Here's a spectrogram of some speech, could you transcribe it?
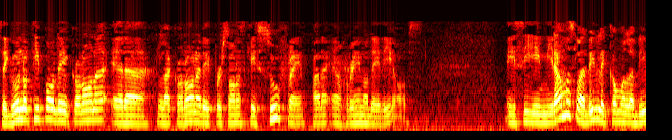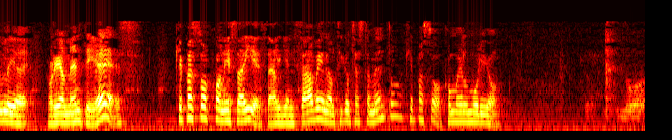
Segundo tipo de corona era la corona de personas que sufren para el reino de Dios. Y si miramos la Biblia como la Biblia realmente es, ¿qué pasó con Isaías? ¿Alguien sabe en el Antiguo Testamento? ¿Qué pasó? ¿Cómo él murió? No,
